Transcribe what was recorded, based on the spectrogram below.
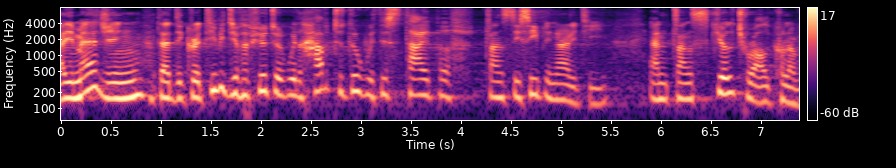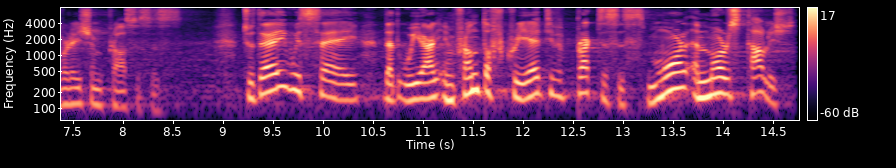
I imagine that the creativity of the future will have to do with this type of transdisciplinarity and transcultural collaboration processes. Today, we say that we are in front of creative practices more and more established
